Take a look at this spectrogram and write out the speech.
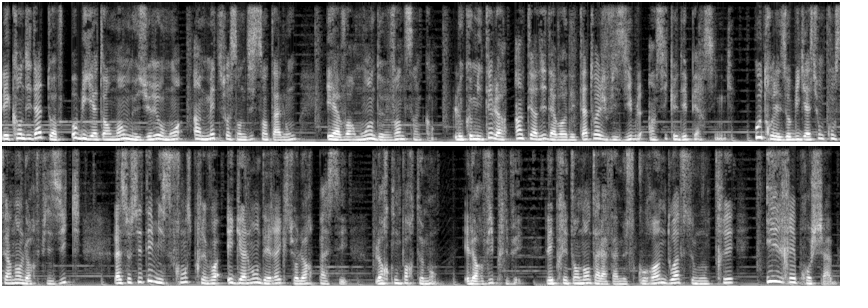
les candidates doivent obligatoirement mesurer au moins 1m70 sans talons et avoir moins de 25 ans. Le comité leur interdit d'avoir des tatouages visibles ainsi que des piercings. Outre les obligations concernant leur physique, la société Miss France prévoit également des règles sur leur passé, leur comportement et leur vie privée. Les prétendantes à la fameuse couronne doivent se montrer irréprochables.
